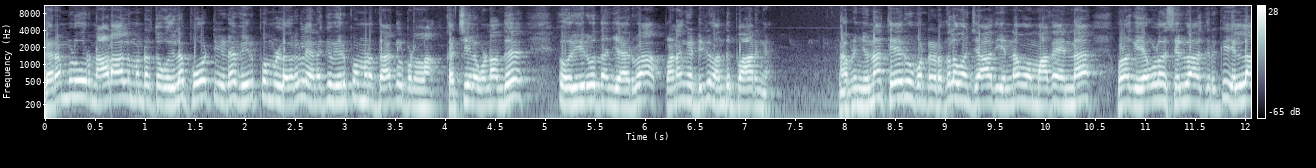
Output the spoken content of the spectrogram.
பெரம்பலூர் நாடாளுமன்ற தொகுதியில் போட்டியிட விருப்பம் உள்ளவர்கள் எனக்கு விருப்பம் தாக்கல் பண்ணலாம். கட்சியில் கொண்டாந்து ஒரு இருபத்தஞ்சாயிரம் ரூபாய் பணம் கட்டிட்டு வந்து பாருங்கள் அப்படின்னு சொன்னால் தேர்வு பண்ணுற இடத்துல உன் ஜாதி என்ன உன் மதம் என்ன உனக்கு எவ்வளோ செல்வாக்கு இருக்குது எல்லா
